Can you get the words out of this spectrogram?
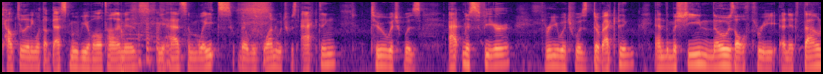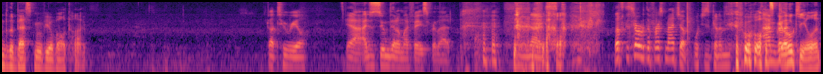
calculating what the best movie of all time is. we had some weights. There was one which was acting, two which was atmosphere, three which was directing, and the machine knows all three, and it found the best movie of all time. Got too real. Yeah, I just zoomed in on my face for that. Nice. Let's get started with the first matchup, which is gonna. Let's I'm gonna, go, Keelan.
